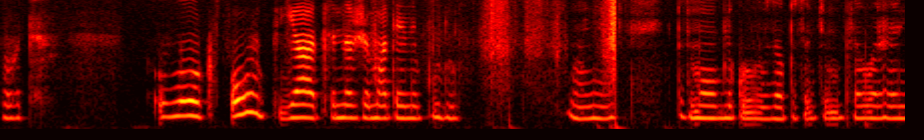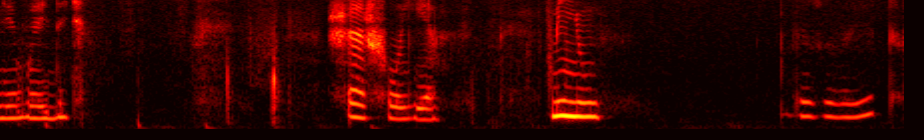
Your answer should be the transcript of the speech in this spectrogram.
От. Лог out я це нажимати не буду. Ні. Без мого облікового запису в цьому приложенні вийдеть. Ще що є? Меню. Безвид.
